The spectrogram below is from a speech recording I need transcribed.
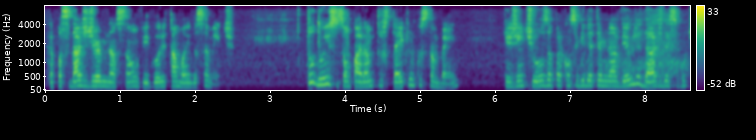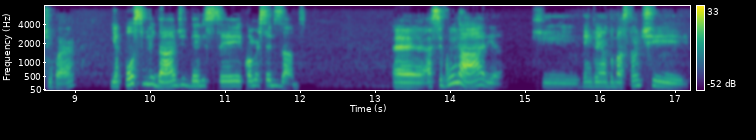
capacidade de germinação, vigor e tamanho da semente. Tudo isso são parâmetros técnicos também que a gente usa para conseguir determinar a viabilidade desse cultivar e a possibilidade dele ser comercializado. É, a segunda área que vem ganhando bastante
